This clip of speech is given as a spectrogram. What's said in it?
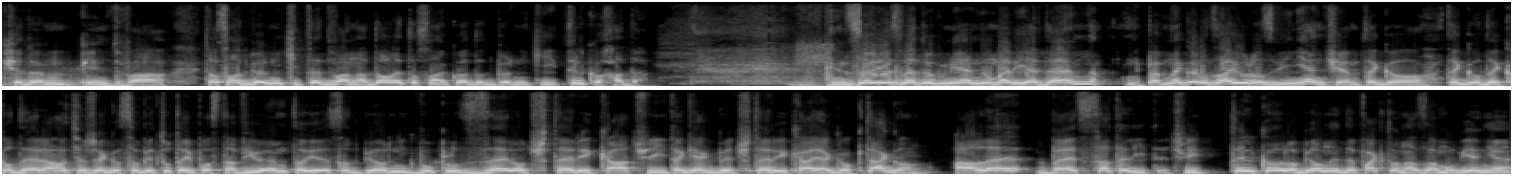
752. To są odbiorniki T2 na dole, to są akurat odbiorniki tylko HD. To jest według mnie numer jeden. Pewnego rodzaju rozwinięciem tego, tego dekodera, chociaż ja go sobie tutaj postawiłem, to jest odbiornik W plus 04K, czyli tak jakby 4K jak oktagon, ale bez satelity, czyli tylko robiony de facto na zamówienie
